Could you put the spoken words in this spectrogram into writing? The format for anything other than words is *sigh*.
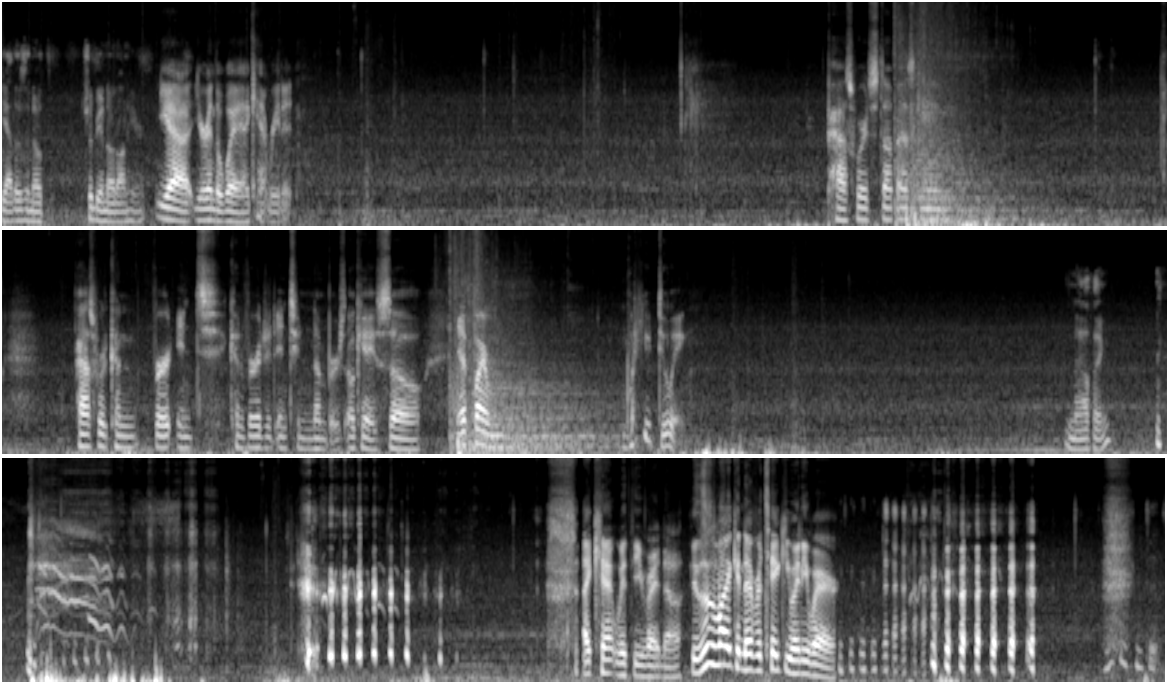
Yeah, there's a note. Should be a note on here. Yeah, you're in the way. I can't read it. Password, stop asking. Password convert into converted into numbers. Okay, so if I'm What are you doing? Nothing. *laughs* I can't with you right now. This is why I can never take you anywhere. *laughs* *laughs*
